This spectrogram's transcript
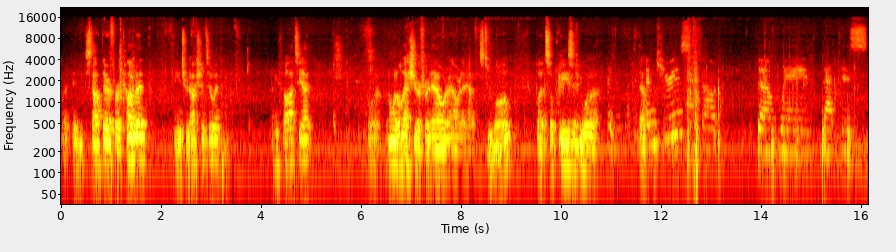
Right, maybe stop there for a comment, the introduction to it. Any thoughts yet? I don't want to lecture for an hour, an hour and a half. It's too long. But so please, if you want to yeah. I'm curious about the way that this,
